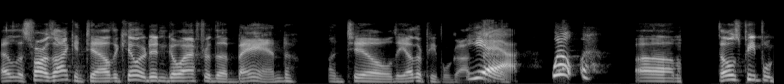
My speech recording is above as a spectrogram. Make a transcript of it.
as far as I can tell, the killer didn't go after the band until the other people got. there. Yeah. Well, Um, those people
